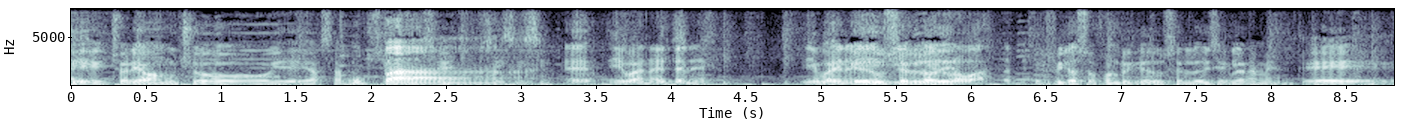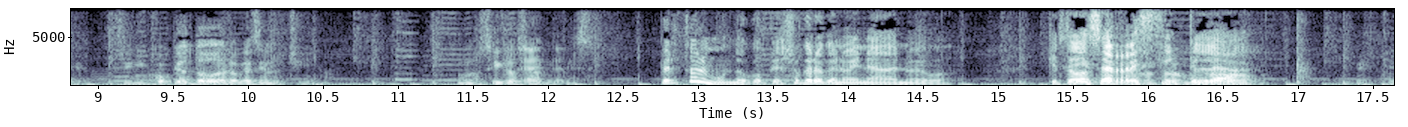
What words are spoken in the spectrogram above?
que choreaba mucho ideas a los Upa. chinos, ¿eh? Sí, sí, sí. Eh, y bueno, ahí tenés. Y bueno, Enrique y- lo y robás también. el filósofo Enrique Dussel lo dice claramente. Eh, sí, copió todo lo que hacían los chinos. Unos siglos Eh, antes. Pero todo el mundo copia. Yo creo que no hay nada nuevo. Que Sí, todo se no todo recicla. mundo, este,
